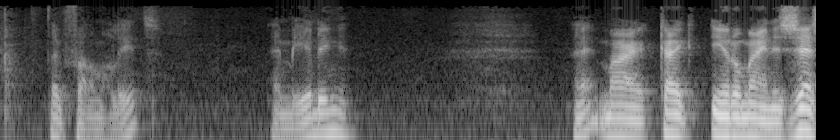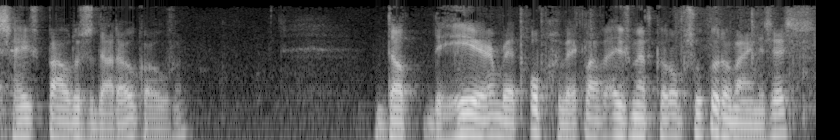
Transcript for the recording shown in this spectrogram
Dat heb ik van hem geleerd. En meer dingen. Maar kijk, in Romeinen 6 heeft Paulus het daar ook over. Dat de Heer werd opgewekt. Laten we even met elkaar opzoeken, Romeinen 6.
